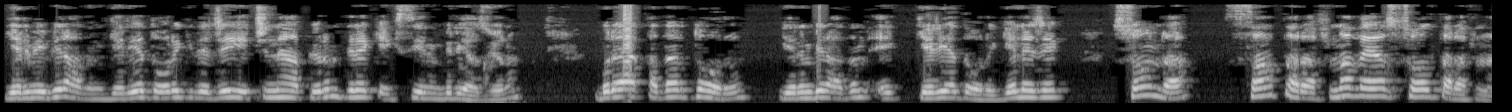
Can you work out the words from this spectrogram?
21 adım geriye doğru gideceği için ne yapıyorum? Direkt eksi 21 yazıyorum. Buraya kadar doğru 21 adım geriye doğru gelecek. Sonra sağ tarafına veya sol tarafına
